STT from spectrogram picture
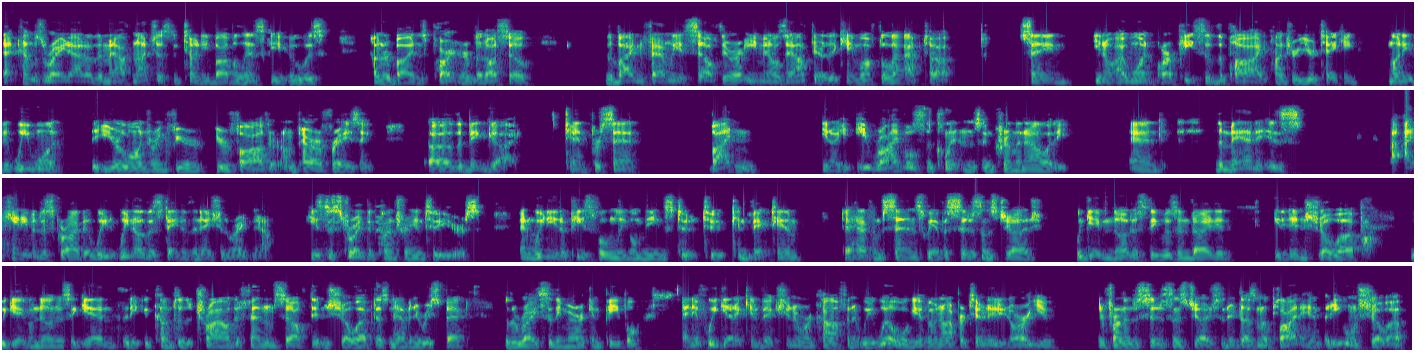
That comes right out of the mouth, not just of Tony Bobulinski, who was Hunter Biden's partner, but also the Biden family itself. There are emails out there that came off the laptop saying, you know, I want our piece of the pie. Hunter, you're taking money that we want, that you're laundering for your, your father. I'm paraphrasing. Uh, the big guy, 10%. Biden, you know, he, he rivals the Clintons in criminality. And the man is I can't even describe it. We we know the state of the nation right now. He's destroyed the country in two years, and we need a peaceful and legal means to to convict him, to have him sentenced. We have a citizens judge. We gave him notice that he was indicted. He didn't show up. We gave him notice again that he could come to the trial, defend himself. Didn't show up. Doesn't have any respect for the rights of the American people. And if we get a conviction, and we're confident we will, we'll give him an opportunity to argue in front of the citizens judge that it doesn't apply to him. But he won't show up.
